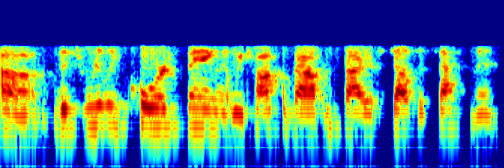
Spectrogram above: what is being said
um, this really core thing that we talk about inside of self-assessment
